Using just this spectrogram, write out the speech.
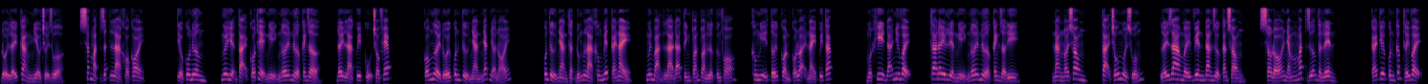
đổi lấy càng nhiều chửi rủa, sắc mặt rất là khó coi. Tiểu cô nương, ngươi hiện tại có thể nghỉ ngơi nửa canh giờ, đây là quy củ cho phép. Có người đối quân tử nhàn nhắc nhở nói. Quân tử nhàn thật đúng là không biết cái này, nguyên bản là đã tính toán toàn lực ứng phó, không nghĩ tới còn có loại này quy tắc. Một khi đã như vậy, ta đây liền nghỉ ngơi nửa canh giờ đi. Nàng nói xong, tại chỗ ngồi xuống, lấy ra mấy viên đan dược căn xong, sau đó nhắm mắt dưỡng thần lên. Cái kia quân cấp thấy vậy,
